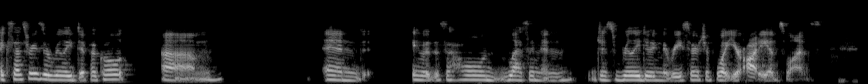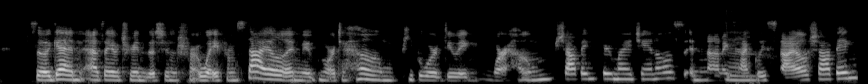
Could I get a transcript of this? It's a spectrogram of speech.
accessories are really difficult, um, and it was a whole lesson in just really doing the research of what your audience wants. So again, as I have transitioned from, away from style and moved more to home, people were doing more home shopping through my channels and not exactly mm. style shopping.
